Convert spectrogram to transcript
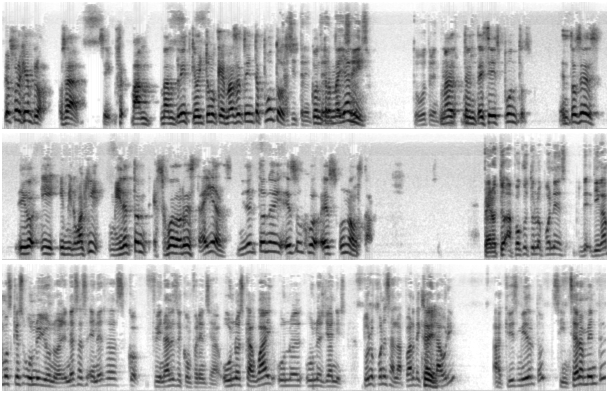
pero por ejemplo, o sea, sí, Van, Van Vliet, que hoy tuvo que más de 30 puntos 30, contra 36. Miami. Tuvo 36 más, 36 puntos. Entonces, digo, y, y, Milwaukee, Middleton es jugador de estrellas. Middleton es un, es un All-Star. Pero tú, ¿a poco tú lo pones? Digamos que es uno y uno. En esas, en esas finales de conferencia, uno es Kawhi, uno, uno es Giannis. ¿Tú lo pones a la par de Kyle sí. Lowry? A Chris Middleton, sinceramente.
